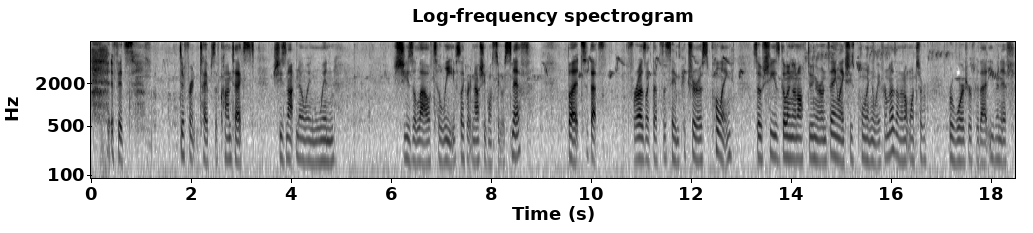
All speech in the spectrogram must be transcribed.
if it's different types of context, she's not knowing when she's allowed to leave. So like right now she wants to go sniff, but that's for us like that's the same picture as pulling. So she's going on off doing her own thing, like she's pulling away from us, and I don't want to reward her for that, even if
